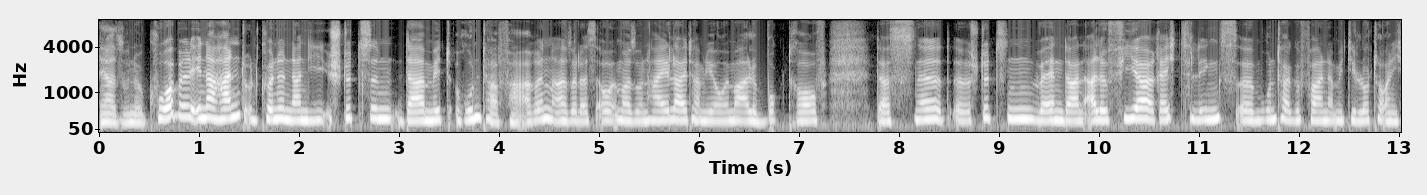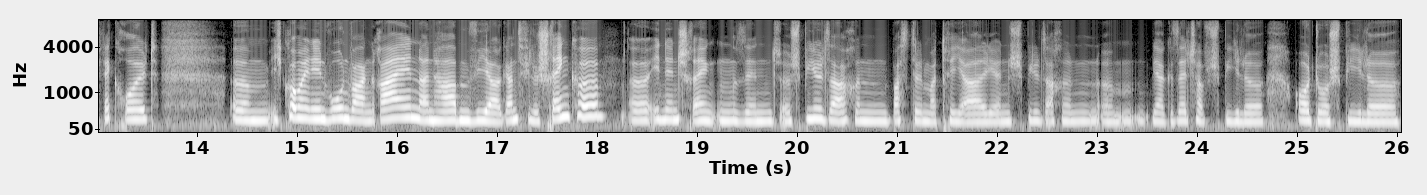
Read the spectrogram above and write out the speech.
ja, so eine Kurbel in der Hand und können dann die Stützen damit runterfahren. Also das ist auch immer so ein Highlight, haben die auch immer alle Bock drauf. Das ne, äh, Stützen werden dann alle vier rechts, links äh, runtergefahren, damit die Lotte auch nicht wegrollt. Ähm, ich komme in den Wohnwagen rein, dann haben wir ganz viele Schränke. Äh, in den Schränken sind äh, Spielsachen, Bastelmaterialien, Spielsachen, ähm, ja, Gesellschaftsspiele, Outdoor-Spiele,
